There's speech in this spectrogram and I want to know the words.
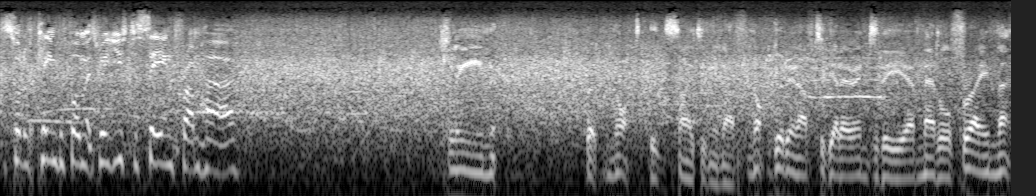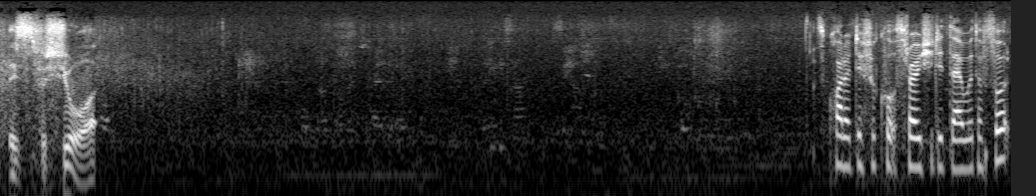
The sort of clean performance we're used to seeing from her. Clean, but not exciting enough. Not good enough to get her into the uh, medal frame, that is for sure. It's quite a difficult throw she did there with her foot.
